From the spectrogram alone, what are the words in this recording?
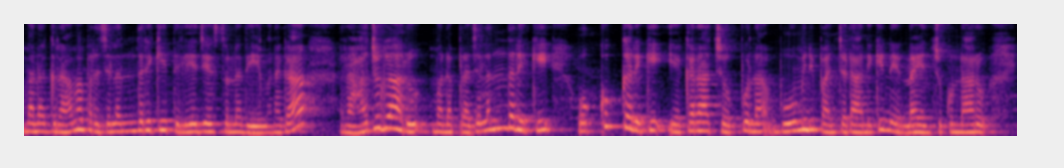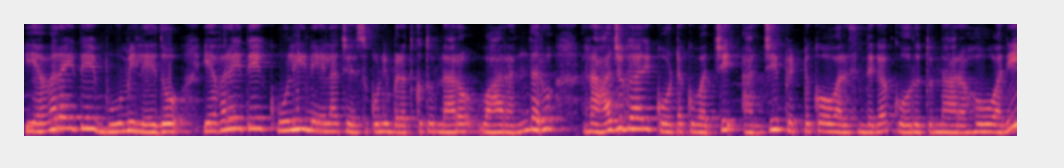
మన గ్రామ ప్రజలందరికీ తెలియజేస్తున్నది ఏమనగా రాజుగారు మన ప్రజలందరికీ ఒక్కొక్కరికి ఎకరా చొప్పున భూమిని పంచడానికి నిర్ణయించుకున్నారు. ఎవరైతే భూమి లేదో ఎవరైతే కూలీ నేల చేసుకుని బ్రతుకుతున్నారో వారందరూ రాజుగారి కోటకు వచ్చి అర్జీ పెట్టుకోవలసిందిగా కోరుతున్నారహో అని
